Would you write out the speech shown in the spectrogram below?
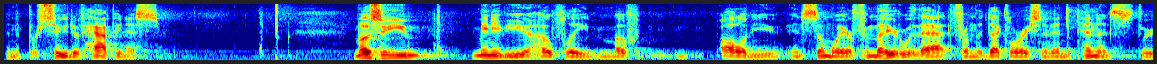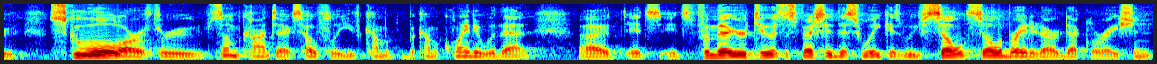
and the pursuit of happiness. Most of you, many of you, hopefully, all of you in some way are familiar with that from the Declaration of Independence through school or through some context. Hopefully, you've come, become acquainted with that. Uh, it's, it's familiar to us, especially this week as we've cel- celebrated our Declaration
